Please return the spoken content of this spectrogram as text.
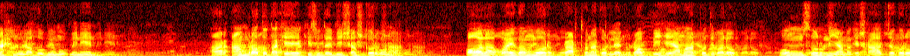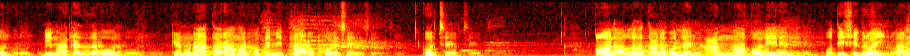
নাহনু লাহু বিমুমিনিন, আর আমরা তো তাকে কিছুতেই বিশ্বাস করব না। কলা পয়গম্বর প্রার্থনা করলেন, রব্বি, হে আমার প্রতিপালক ওংসুরনি আমাকে সাহায্য করুন, বিমা কাজাবুন কেননা তারা আমার প্রতি মিথ্যা আরোপ করেছে, করছে। কল আল্লাহ তাআলা বললেন, আম্মা কলিলিন, অতি শীঘ্রই আল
